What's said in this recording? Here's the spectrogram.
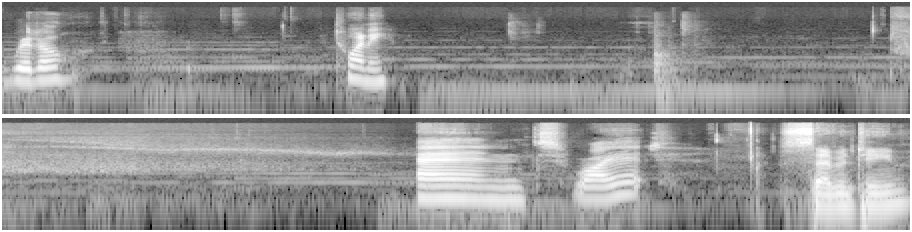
Widdle. 20. And Wyatt. Seventeen.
